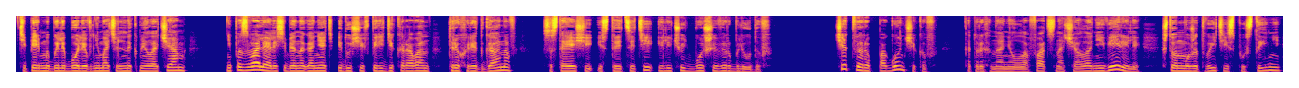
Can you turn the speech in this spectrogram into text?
Теперь мы были более внимательны к мелочам, не позволяли себе нагонять идущий впереди караван трех редганов, состоящий из тридцати или чуть больше верблюдов. Четверо погонщиков, которых нанял Лафат сначала, не верили, что он может выйти из пустыни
